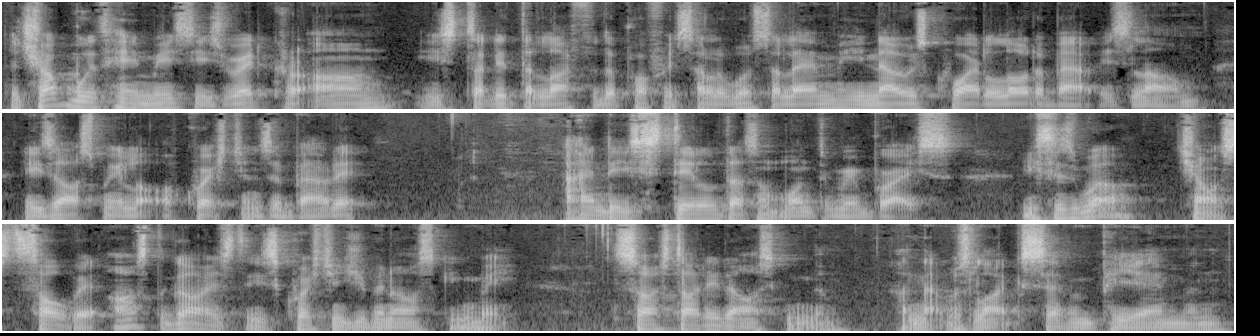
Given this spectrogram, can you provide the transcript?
the trouble with him is he's read Quran, he studied the life of the Prophet ﷺ, he knows quite a lot about Islam. He's asked me a lot of questions about it, and he still doesn't want to embrace. He says, well, chance to solve it. Ask the guys these questions you've been asking me. So I started asking them, and that was like 7 p.m. and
